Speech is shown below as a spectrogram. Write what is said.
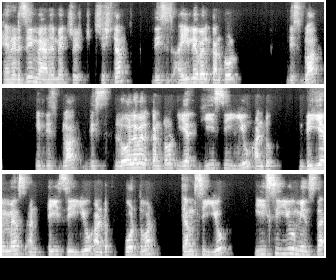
energy management system. This is high level control. This block. In this block, this low level control here ECU and BMS and TCU and fourth one MCU. ECU means the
